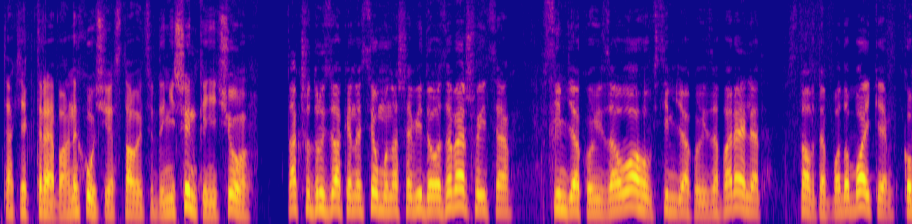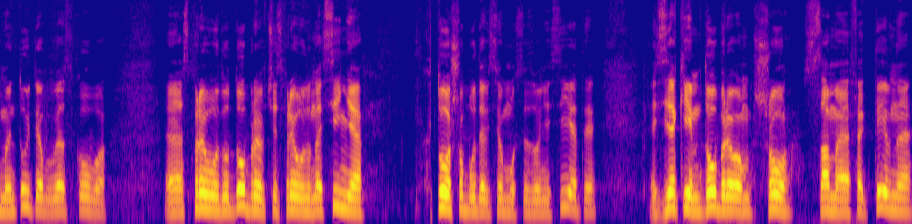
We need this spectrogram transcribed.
так, як треба. Не хочу я ставити сюди ні шинки, нічого. Так що, друзяки, на цьому наше відео завершується. Всім дякую за увагу, всім дякую за перегляд. Ставте вподобайки, коментуйте обов'язково Е, з приводу добрив чи з приводу насіння. Хто що буде в цьому сезоні сіяти, з яким добривом, що саме ефективне,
